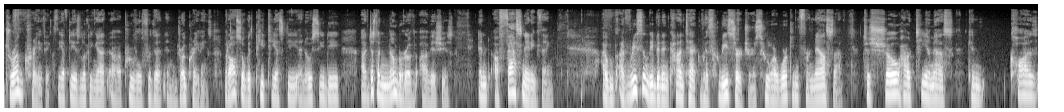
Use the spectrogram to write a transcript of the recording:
drug cravings. The FDA is looking at uh, approval for that in drug cravings, but also with PTSD and OCD, uh, just a number of, of issues. And a fascinating thing, I've recently been in contact with researchers who are working for NASA to show how TMS can cause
